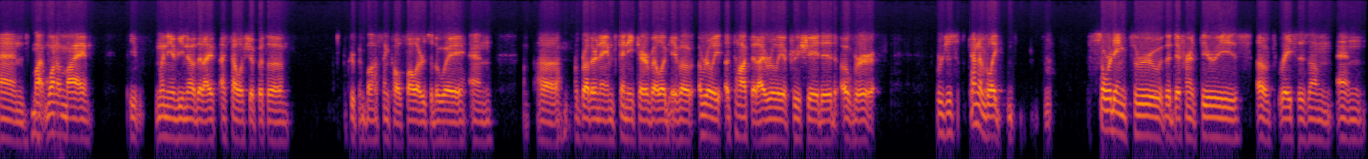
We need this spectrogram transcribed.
And my, one of my many of you know that I, I fellowship with a group in Boston called Followers of the Way, and uh, a brother named Finney Caravello gave a, a, really a talk that I really appreciated over. We're just kind of like sorting through the different theories of racism, and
